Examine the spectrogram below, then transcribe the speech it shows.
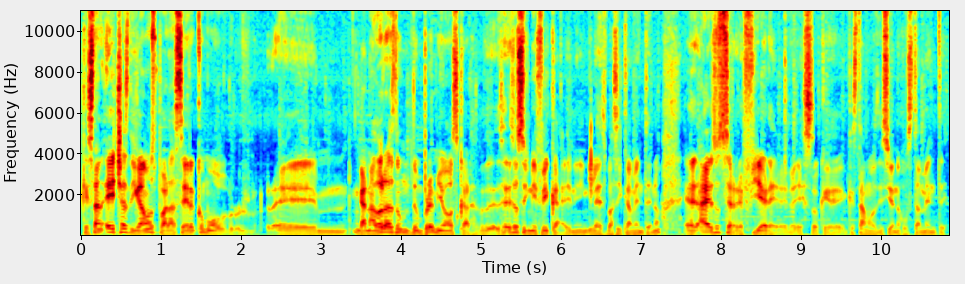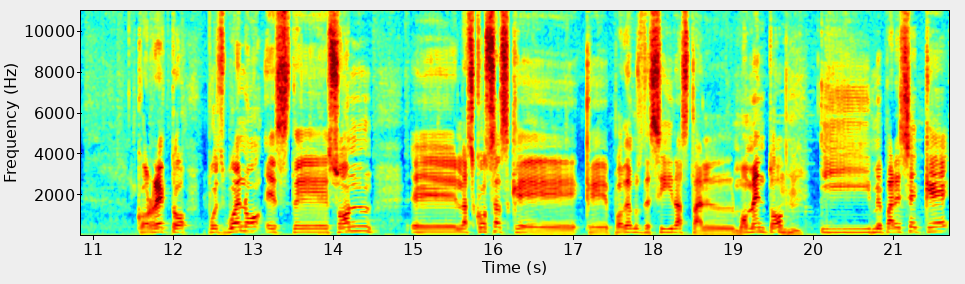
que están hechas, digamos, para ser como eh, ganadoras de un, de un, premio Oscar. Eso significa en inglés, básicamente, ¿no? Eh, a eso se refiere esto que, que estamos diciendo justamente. Correcto. Pues bueno, este son eh, las cosas que, que, podemos decir hasta el momento. Uh -huh. Y me parece que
